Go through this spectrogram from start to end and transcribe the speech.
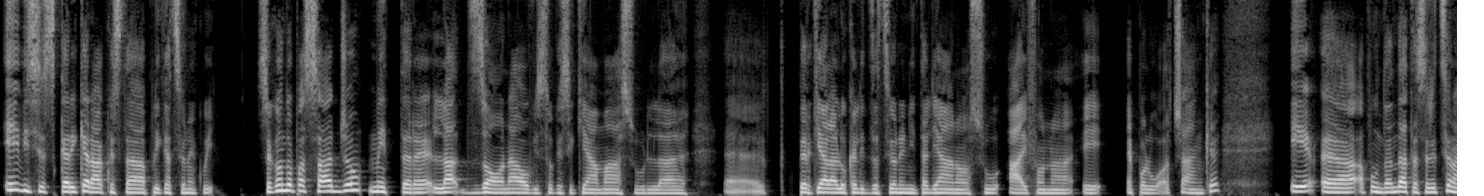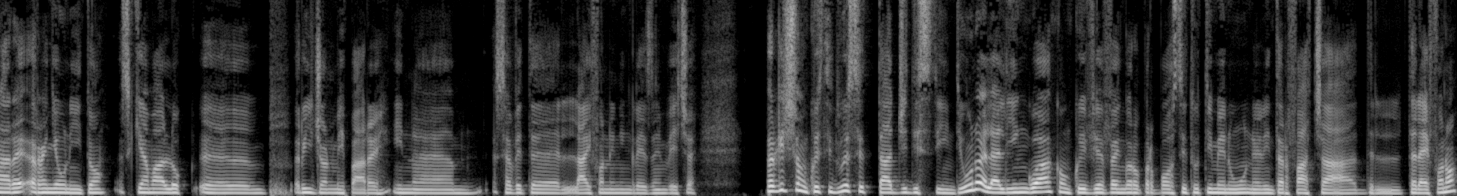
e vi si scaricherà questa applicazione qui. Secondo passaggio, mettere la zona, ho visto che si chiama sul eh, per chi ha la localizzazione in italiano su iPhone e Apple Watch anche. E eh, appunto andate a selezionare Regno Unito, si chiama lo, eh, Region mi pare, in, eh, se avete l'iPhone in inglese invece. Perché ci sono questi due settaggi distinti. Uno è la lingua con cui vi vengono proposti tutti i menu nell'interfaccia del telefono,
